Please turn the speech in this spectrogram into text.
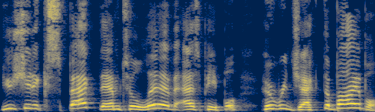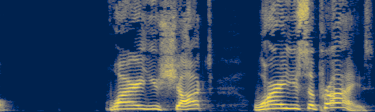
You should expect them to live as people who reject the Bible. Why are you shocked? Why are you surprised?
